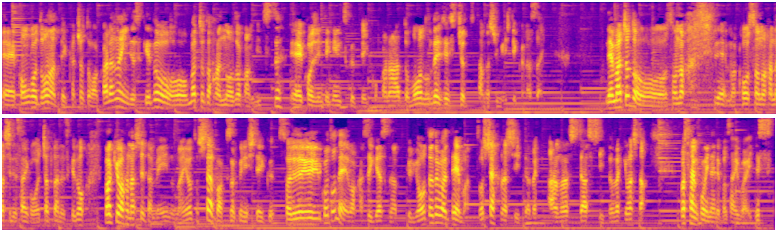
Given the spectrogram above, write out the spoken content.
えー、今後どうなっていくかちょっとわからないんですけど、まあ、ちょっと反応とか見つつ、えー、個人的に作っていこうかなと思うので、ぜひちょっと楽しみにしてください。で、まあちょっと、そんな感じで、まあ構想の話で最後終わっちゃったんですけど、まあ今日話してたメインの内容としては爆速にしていく。それということで、まあ稼ぎやすくなってくるよというところでテーマとして話していただき、話し出していただきました。まあ参考になれば幸いです。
